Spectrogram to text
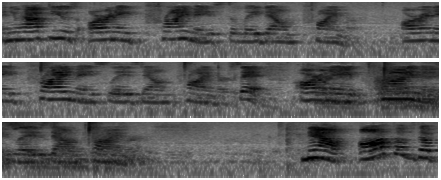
And you have to use RNA primase to lay down primer. RNA primase lays down primer. Say it. RNA primase lays down primer. Now, off of the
